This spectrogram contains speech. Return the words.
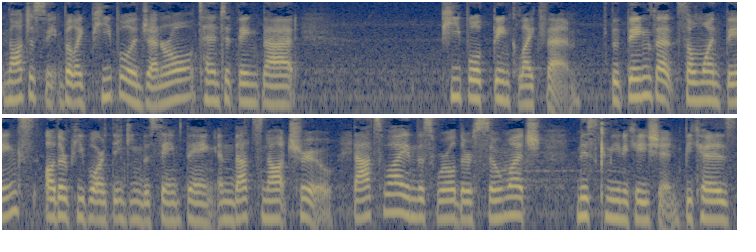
not just me, but like people in general tend to think that people think like them. The things that someone thinks, other people are thinking the same thing, and that's not true. That's why in this world there's so much miscommunication because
